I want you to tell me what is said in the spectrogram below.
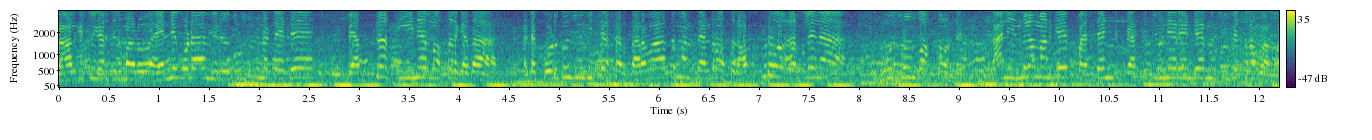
బాలకృష్ణ గారి సినిమాలు అవన్నీ కూడా మీరు చూసుకున్నట్టయితే పెద్ద సీనియర్లు వస్తారు కదా. అంటే కొడుకులు చూపించేస్తారు. తర్వాత మన తండ్రి వస్తారు. అప్పుడు అసలైన గూస్ బంప్స్ వస్తూ ఉంటాయి. కానీ ఇందులో మనకి పెద్ద పెద్ద జూనియర్ ఎన్టీఆర్ చూపించడం వల్ల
